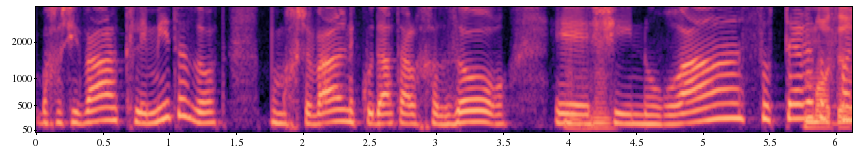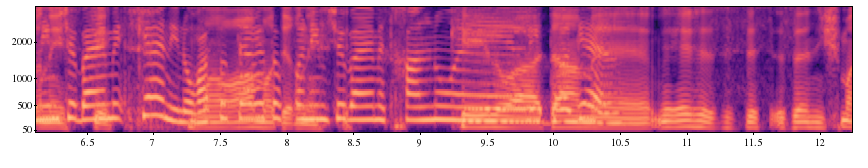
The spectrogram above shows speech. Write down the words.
בחשיבה האקלימית הזאת, במחשבה על נקודת האל-חזור, אה, שהיא נורא סותרת אופנים שבהם. כן, היא נורא סותרת אופנים. שבהם התחלנו אה, כאילו האדם, להתרגל. אה, יש- זה, זה, זה נשמע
